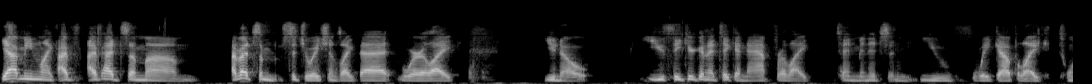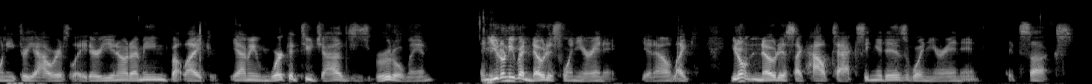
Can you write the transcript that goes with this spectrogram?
yeah, I mean, like I've I've had some um I've had some situations like that where like, you know, you think you're gonna take a nap for like 10 minutes and you wake up like 23 hours later, you know what I mean? But like, yeah, I mean, working two jobs is brutal, man. And you don't even notice when you're in it you know like you don't notice like how taxing it is when you're in it. It sucks.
